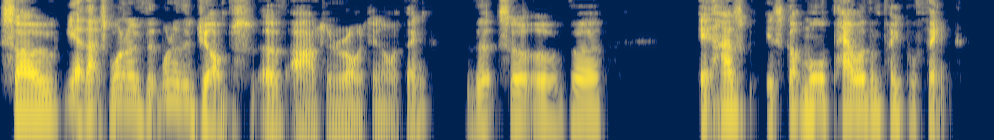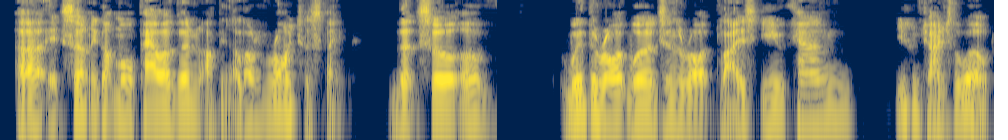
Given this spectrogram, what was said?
so, yeah, that's one of the one of the jobs of art and writing. I think that sort of uh, it has it's got more power than people think. Uh, it's certainly got more power than I think a lot of writers think. That sort of, with the right words in the right place, you can you can change the world.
